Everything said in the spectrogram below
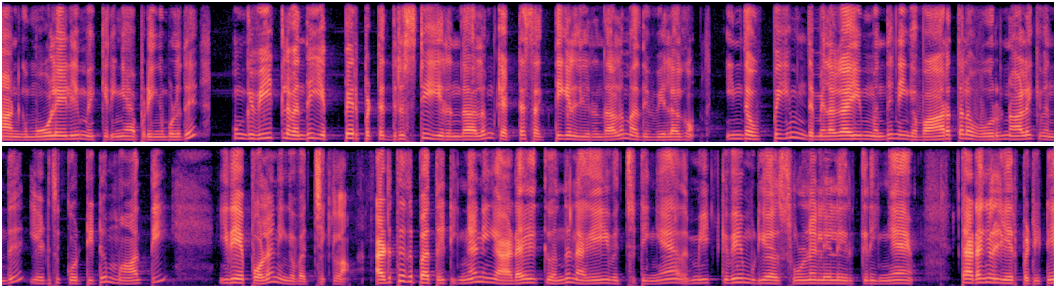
நான்கு மூலையிலையும் வைக்கிறீங்க அப்படிங்கும் பொழுது உங்கள் வீட்டில் வந்து எப்பேற்பட்ட திருஷ்டி இருந்தாலும் கெட்ட சக்திகள் இருந்தாலும் அது விலகும். இந்த உப்பையும் இந்த மிளகாயும் வந்து நீங்கள் வாரத்தில் ஒரு நாளைக்கு வந்து எடுத்து கொட்டிட்டு மாற்றி இதே போல் நீங்கள் வச்சுக்கலாம். அடுத்தது பார்த்துக்கிட்டிங்கன்னா நீங்கள் அடகுக்கு வந்து நகையை வச்சுட்டிங்க. அதை மீட்கவே முடியாத சூழ்நிலையில் இருக்கிறீங்க. தடங்கள் ஏற்பட்டுகிட்டே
